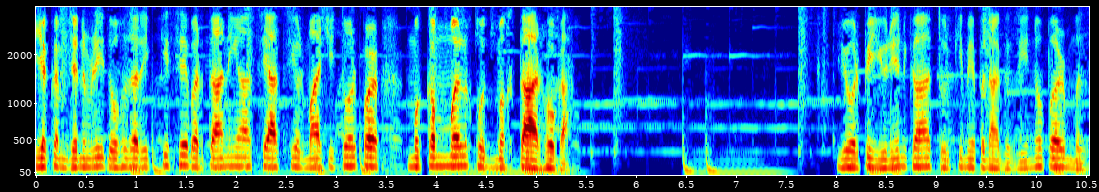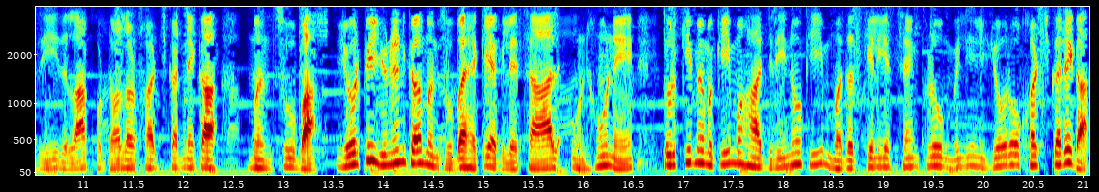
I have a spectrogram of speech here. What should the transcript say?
यकम जनवरी दो हज़ार इक्कीस ऐसी बरतानिया सियासी और माशी तौर पर मुकम्मल खुद मुख्तार होगा। यूरोपीय यूनियन का तुर्की में पना गजीनों पर मजीद लाखों डॉलर खर्च करने का मंसूबा। यूरोपीय यूनियन का मंसूबा है कि अगले साल उन्होंने तुर्की में मकीम महाजरीनों की मदद के लिए सैकड़ों मिलियन यूरो खर्च करेगा।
